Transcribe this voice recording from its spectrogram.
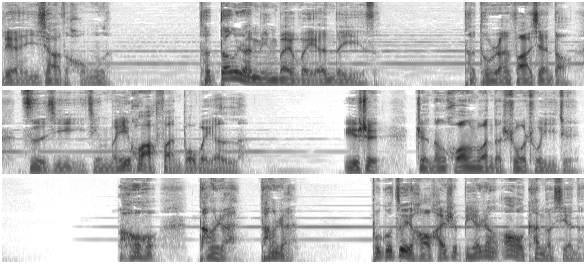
脸一下子红了。他当然明白韦恩的意思。他突然发现到自己已经没话反驳韦恩了，于是只能慌乱地说出一句：“哦，当然，当然。不过最好还是别让奥看到邪能。”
